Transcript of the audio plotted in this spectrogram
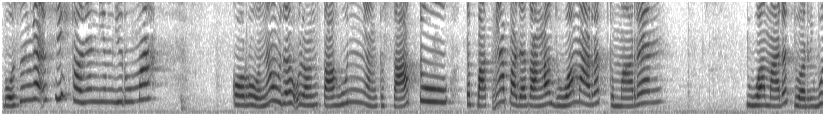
Bosen nggak sih kalian diem di rumah? Corona udah ulang tahun yang ke-1, tepatnya pada tanggal 2 Maret kemarin. 2 Maret 2020,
